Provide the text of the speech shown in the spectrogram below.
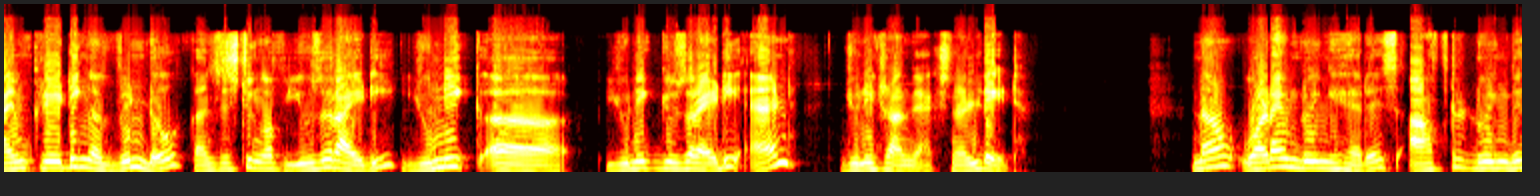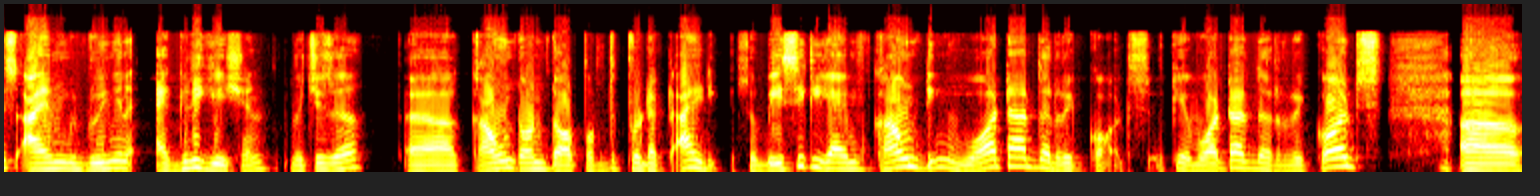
i'm creating a window consisting of user id unique uh, unique user id and unique transactional date. Now what i'm doing here is after doing this i am doing an aggregation which is a uh, count on top of the product id so basically i'm counting what are the records okay? What are the records uh,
